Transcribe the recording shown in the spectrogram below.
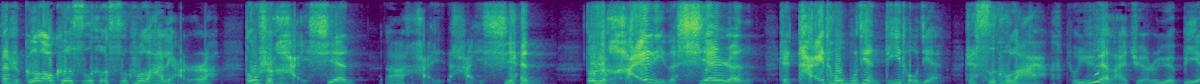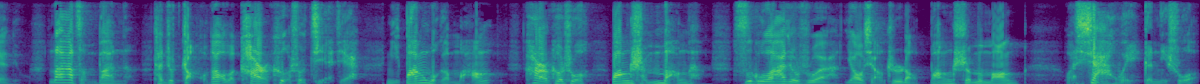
但是格劳克斯和斯库拉俩人啊，都是海鲜啊，海海鲜，都是海里的仙人。这抬头不见低头见，这斯库拉呀就越来觉着越别扭。那怎么办呢？他就找到了卡尔克，说：“姐姐，你帮我个忙。”卡尔克说：“帮什么忙啊？”斯库拉就说：“呀，要想知道帮什么忙，我下回跟你说。”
